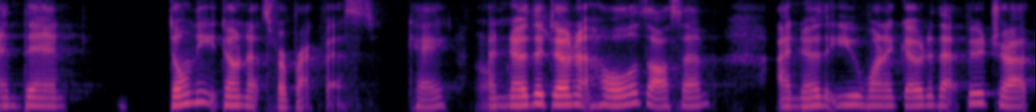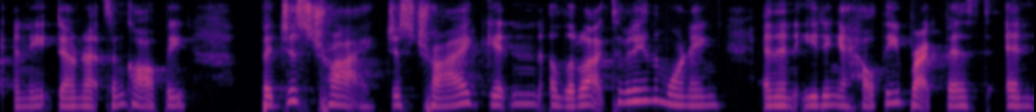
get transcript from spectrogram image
and then don't eat donuts for breakfast. Okay. Oh I know the donut hole is awesome. I know that you want to go to that food truck and eat donuts and coffee, but just try. Just try getting a little activity in the morning and then eating a healthy breakfast and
